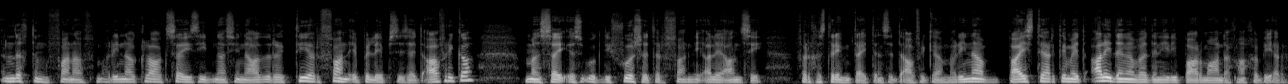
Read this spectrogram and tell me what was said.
inligting vanaf Marina Clark. Sy is die nasionale direkteur van Epilepsie Suid-Afrika, maar sy is ook die voorsitter van die Alliansie vir Gestremdheid in Suid-Afrika. Marina, baie sterkte met al die dinge wat in hierdie paar maande gaan gebeur.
